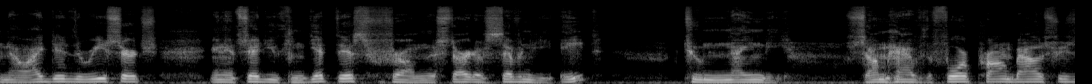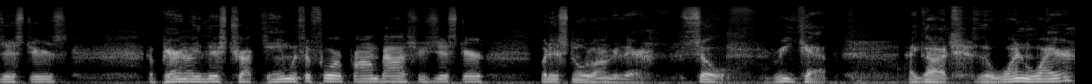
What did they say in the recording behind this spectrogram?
Now, I did the research and it said you can get this from the start of 78 to 90. Some have the four-prong ballast resistors. Apparently this truck came with a four-prong ballast resistor, but it's no longer there. So, recap. I got the one wire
